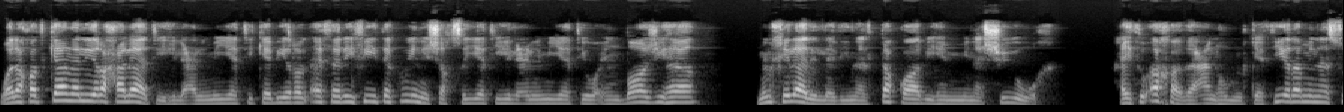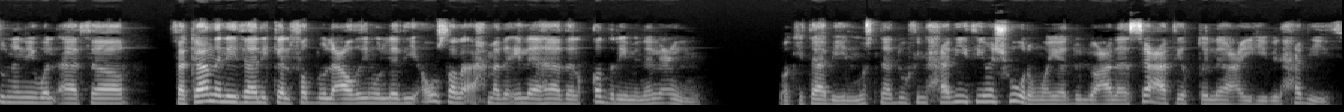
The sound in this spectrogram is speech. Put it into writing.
ولقد كان لرحلاته العلمية كبير الأثر في تكوين شخصيته العلمية وإنضاجها من خلال الذين التقى بهم من الشيوخ حيث أخذ عنهم الكثير من السنن والآثار فكان لذلك الفضل العظيم الذي أوصل أحمد إلى هذا القدر من العلم. وكتابه المسند في الحديث مشهور ويدل على سعة اطلاعه بالحديث.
